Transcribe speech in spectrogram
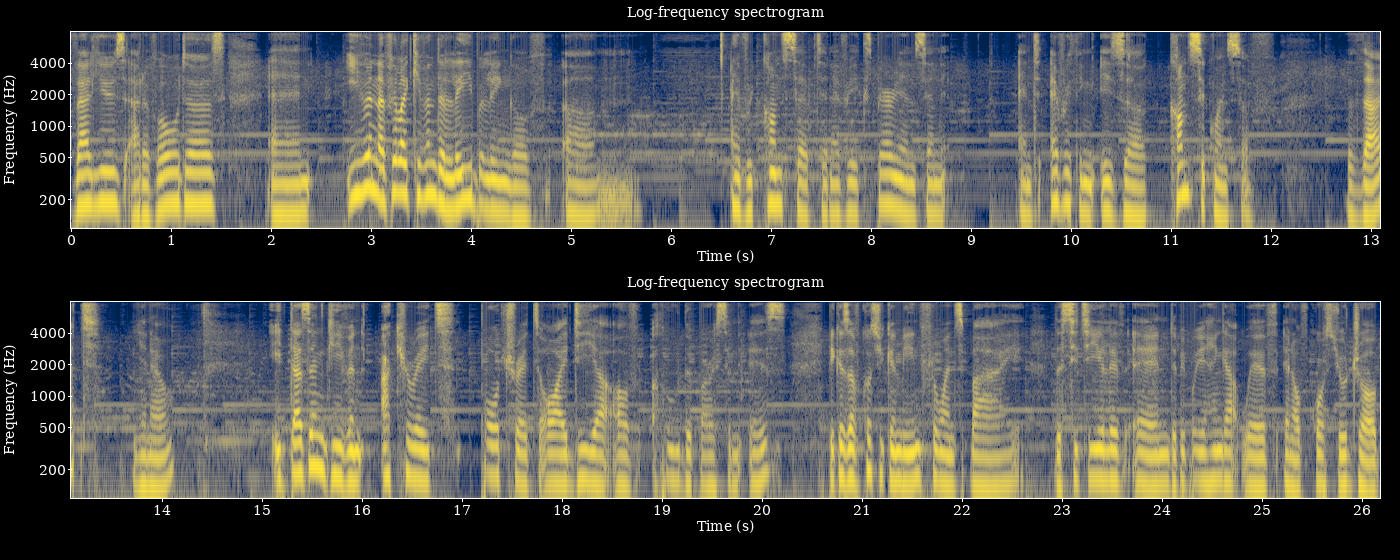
values out of orders. And even, I feel like even the labeling of um, every concept and every experience and and everything is a consequence of that, you know. It doesn't give an accurate portrait or idea of who the person is. Because of course you can be influenced by the city you live in the people you hang out with and of course your job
